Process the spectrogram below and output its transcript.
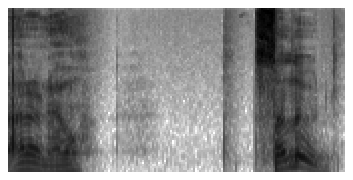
I don't know. Salute.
